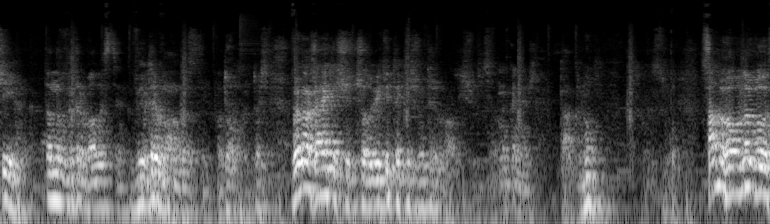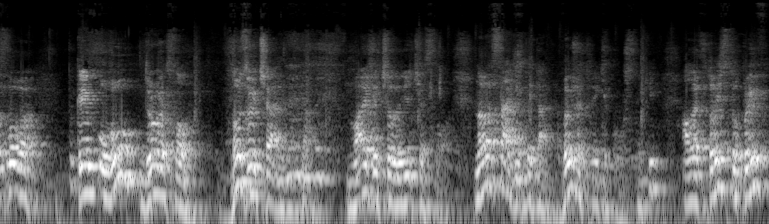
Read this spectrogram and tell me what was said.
Чи як? Та ну витривалості. Витривалості. Добре. Тобто ви вважаєте, що чоловіки такі ж витриваліші в цьому? Ну, звісно. Так, ну. Саме головне було слово, крім угу, друге слово. Ну, звичайно, так. майже чоловіче слово. Ну, останнє питання. Ви вже треті курсники, але хтось вступив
